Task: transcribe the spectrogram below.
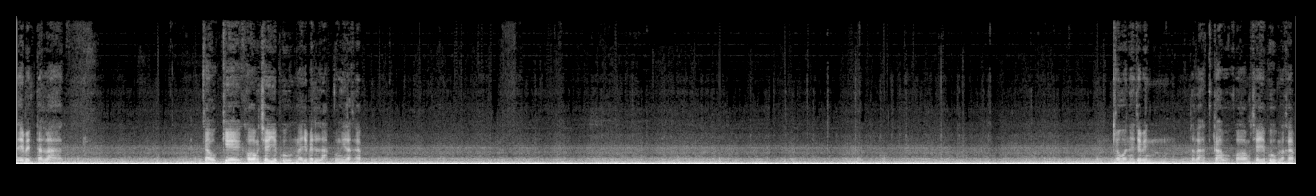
นี่เป็นตลาด เก่าแก่ของชัยภูมิ จะเป็นหลักตรงนี้แหละครับ โอ้นี่จะเป็นตลาดเก่าของชัยภูมิแล้วครับ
